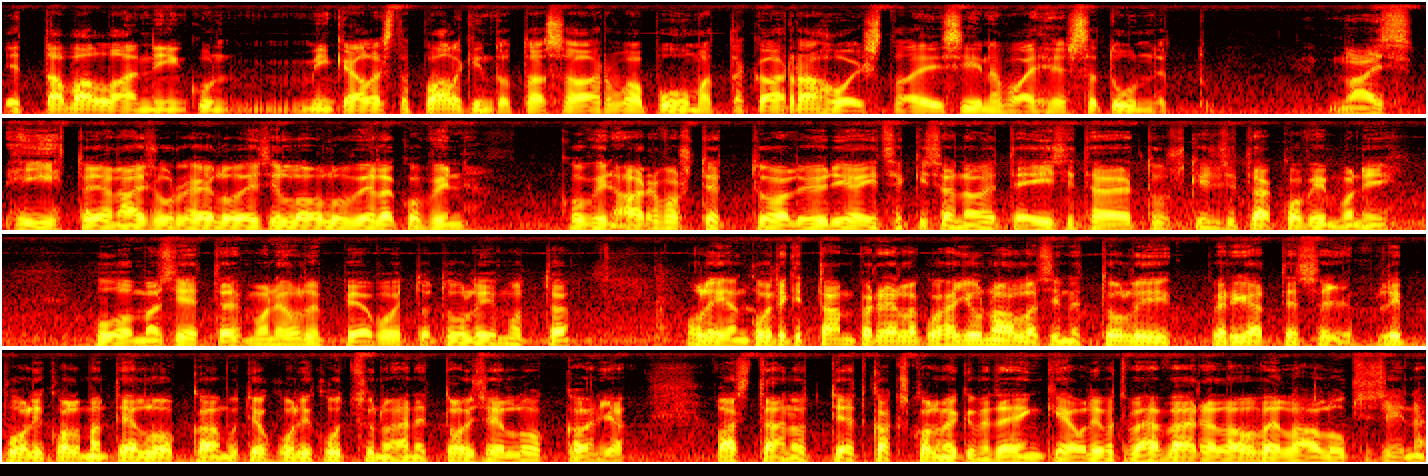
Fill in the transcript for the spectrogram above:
et tavallaan niin kuin minkäänlaista palkintotasa-arvoa puhumattakaan rahoista ei siinä vaiheessa tunnettu. Naishiihto ja naisurheilu ei silloin ollut vielä kovin, kovin arvostettua. Lyydia itsekin sanoi, että ei sitä, tuskin sitä kovin moni huomasi, että monen olympiavoitto tuli, mutta Olihan kuitenkin Tampereella, kun hän junalla sinne tuli, periaatteessa lippu oli kolmanteen luokkaan, mutta joku oli kutsunut hänet toiseen luokkaan ja vastaanottajat 230 henkeä olivat vähän väärällä ovella aluksi siinä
